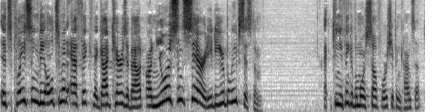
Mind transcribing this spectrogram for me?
It's placing the ultimate ethic that God cares about on your sincerity to your belief system. Can you think of a more self worshiping concept?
